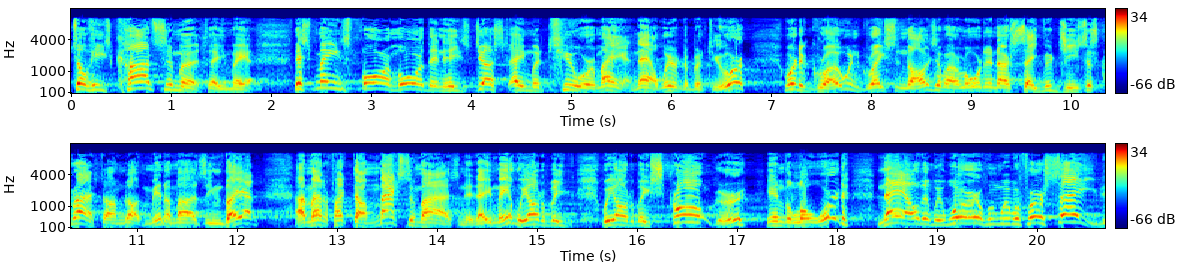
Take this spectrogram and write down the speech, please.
So he's consummate, amen. This means far more than he's just a mature man. Now, we're to mature. We're to grow in grace and knowledge of our Lord and our Savior, Jesus Christ. I'm not minimizing that. As a matter of fact, I'm maximizing it. Amen. We ought to be, we ought to be stronger in the Lord now than we were when we were first saved.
